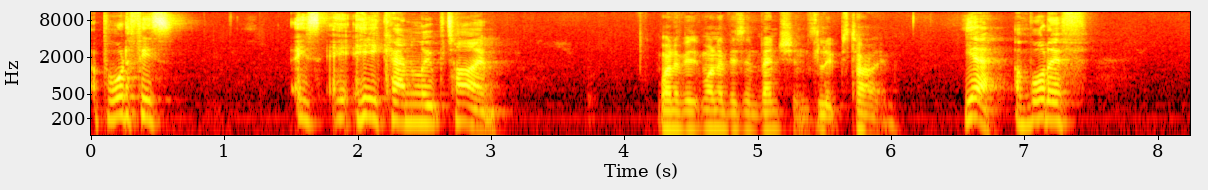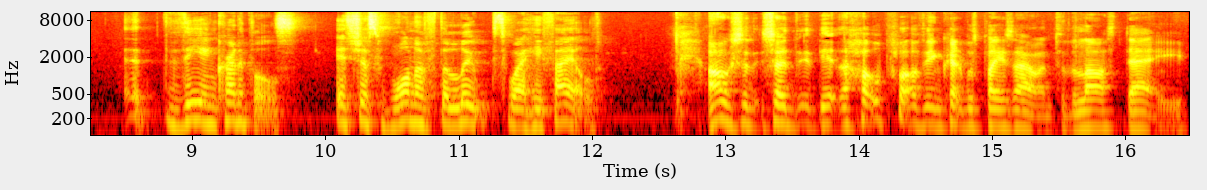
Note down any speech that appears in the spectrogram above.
But what if he's, he's he can loop time? One of his one of his inventions loops time. Yeah, and what if the Incredibles It's just one of the loops where he failed? Oh, so so the, the, the whole plot of The Incredibles plays out until the last day,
